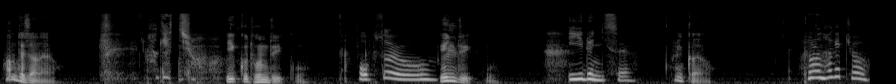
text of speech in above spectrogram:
하면 되잖아요. 하겠죠. 있고 돈도 있고 없어요. 일도 있고. 일은 있어요. 그러니까요. 결혼하겠죠.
